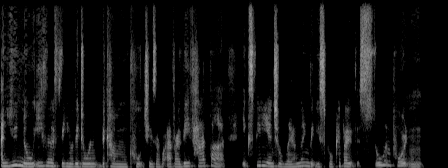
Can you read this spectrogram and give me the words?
And you know, even if they, you know they don't become coaches or whatever, they've had that experiential learning that you spoke about that's so important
